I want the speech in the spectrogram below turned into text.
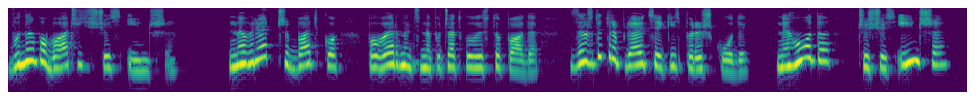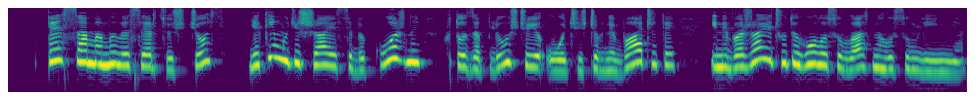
вона побачить щось інше. Навряд чи батько повернеться на початку листопада, завжди трапляються якісь перешкоди, негода чи щось інше. Те саме миле серцю щось, яким утішає себе кожний, хто заплющує очі, щоб не бачити і не бажає чути голосу власного сумління.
